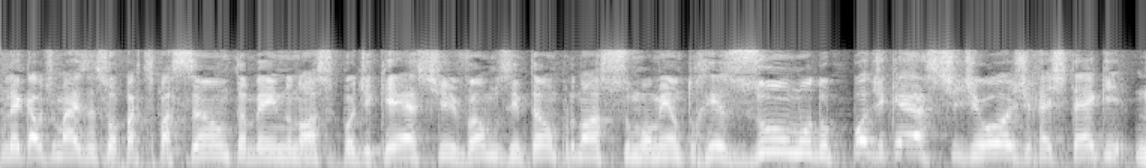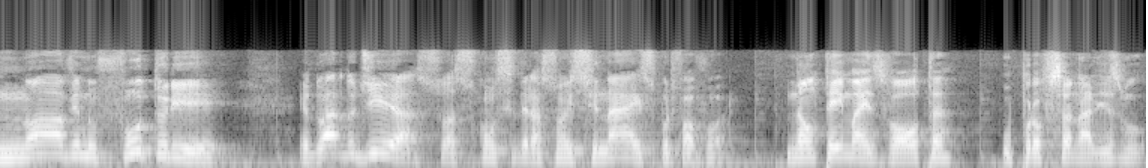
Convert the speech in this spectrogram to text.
legal demais a sua participação também no nosso podcast. Vamos então para o nosso momento resumo do podcast de hoje, hashtag 9 no Futuri. Eduardo Dias, suas considerações finais, por favor. Não tem mais volta, o profissionalismo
